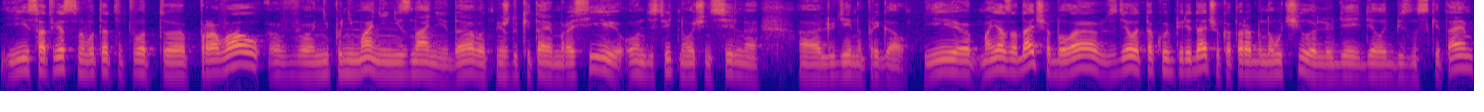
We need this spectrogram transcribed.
И, соответственно, вот этот вот э, провал в непонимании, незнании да, вот между Китаем и Россией, он действительно очень сильно а, людей напрягал. И моя задача была сделать такую передачу, которая бы научила людей делать бизнес с Китаем,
